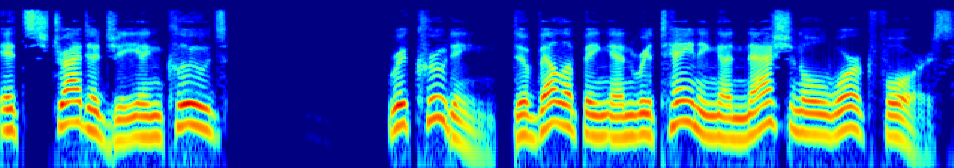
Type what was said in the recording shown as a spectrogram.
Its strategy includes recruiting, developing and retaining a national workforce,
